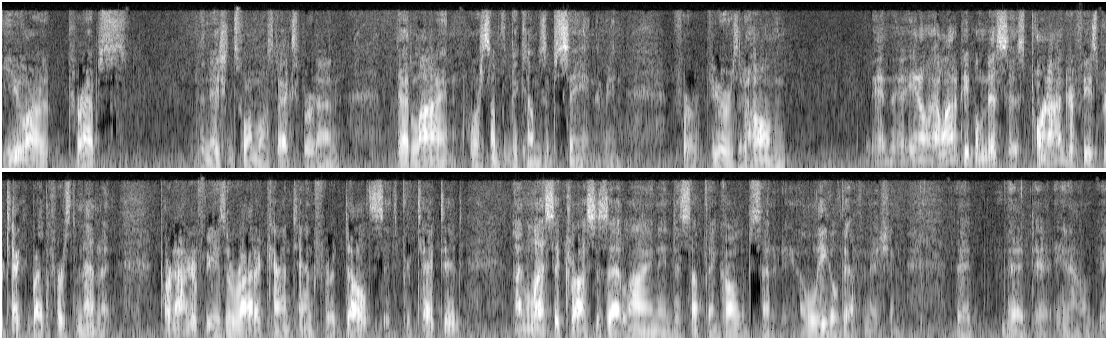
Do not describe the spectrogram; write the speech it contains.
You are perhaps the nation's foremost expert on that line where something becomes obscene. I mean, for viewers at home, and you know, a lot of people miss this. Pornography is protected by the First Amendment. Pornography is erotic content for adults. It's protected unless it crosses that line into something called obscenity, a legal definition that that uh, you know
